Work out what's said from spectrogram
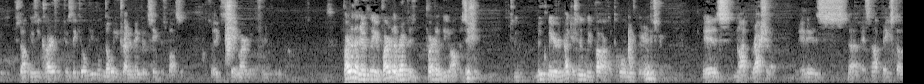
you stop using cars because they kill people. No, you try to make them as safe as possible. So it's the same argument for. Part of the nuclear, part of the part of the opposition to nuclear, not just nuclear power, but the whole nuclear industry, is not rational. It is, uh, it's not based on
